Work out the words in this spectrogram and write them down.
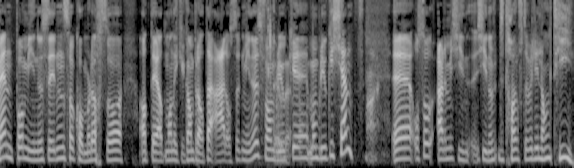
Men på minussiden så kommer det også at det at man ikke kan prate, er også et minus. For man blir jo jo ikke, man blir jo ikke kjent. Eh, og så er det med kino, kino Det tar ofte veldig lang tid.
